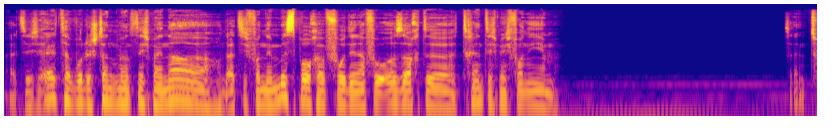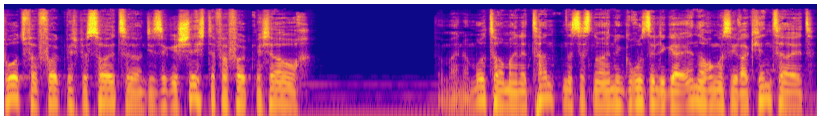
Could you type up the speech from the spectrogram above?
Als ich älter wurde, standen wir uns nicht mehr nahe, und als ich von dem Missbrauch erfuhr, den er verursachte, trennte ich mich von ihm. Sein Tod verfolgt mich bis heute und diese Geschichte verfolgt mich auch. Für meine Mutter und meine Tanten ist es nur eine gruselige Erinnerung aus ihrer Kindheit.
